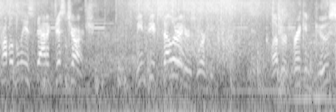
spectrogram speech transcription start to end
Probably a static discharge. Means the accelerator's working. Clever frickin' goose.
